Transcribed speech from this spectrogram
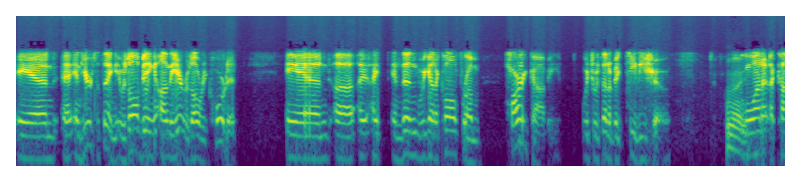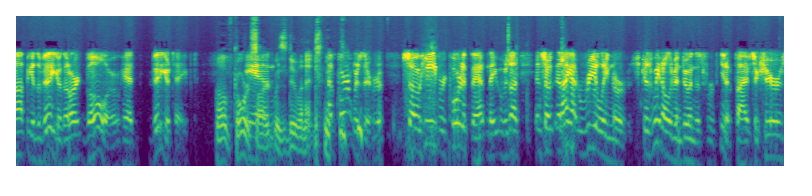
And and here's the thing: it was all being on the air, it was all recorded, and uh, I, I and then we got a call from Hard Copy, which was then a big TV show, right. wanted a copy of the video that Art Vuolo had videotaped. Well, of course, and, Art was doing it. of course, was there. So he recorded that, and it was on. And so, and I got really nervous because we'd only been doing this for you know five, six years,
